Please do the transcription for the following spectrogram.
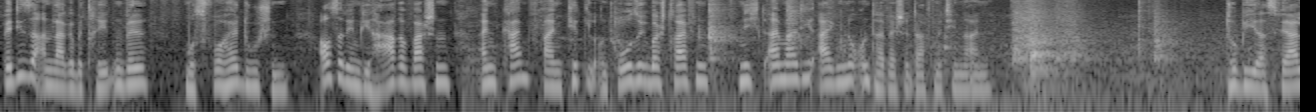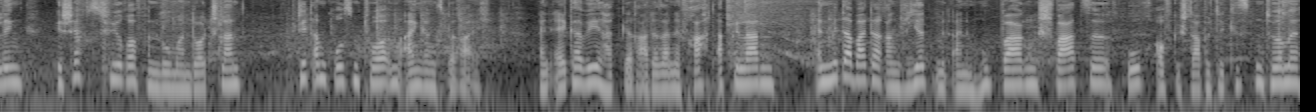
Wer diese Anlage betreten will, muss vorher duschen, außerdem die Haare waschen, einen keimfreien Kittel und Hose überstreifen, nicht einmal die eigene Unterwäsche darf mit hinein. Tobias Ferling, Geschäftsführer von Lohmann Deutschland, steht am großen Tor im Eingangsbereich. Ein LKW hat gerade seine Fracht abgeladen ein Mitarbeiter rangiert mit einem Hubwagen schwarze, hoch aufgestapelte Kistentürme.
